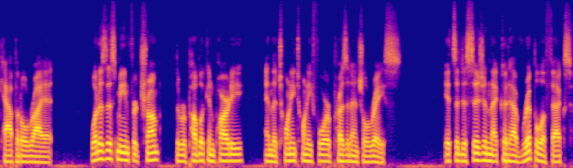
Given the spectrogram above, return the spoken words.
Capitol riot. What does this mean for Trump, the Republican Party, and the 2024 presidential race? It's a decision that could have ripple effects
